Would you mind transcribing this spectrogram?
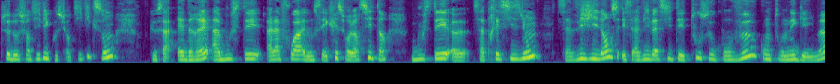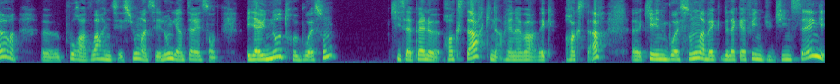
pseudo-scientifiques ou scientifiques sont que ça aiderait à booster à la fois, et donc c'est écrit sur leur site, hein, booster euh, sa précision, sa vigilance et sa vivacité, tout ce qu'on veut quand on est gamer euh, pour avoir une session assez longue et intéressante. Et il y a une autre boisson qui s'appelle Rockstar, qui n'a rien à voir avec Rockstar, euh, qui est une boisson avec de la caféine, du ginseng,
